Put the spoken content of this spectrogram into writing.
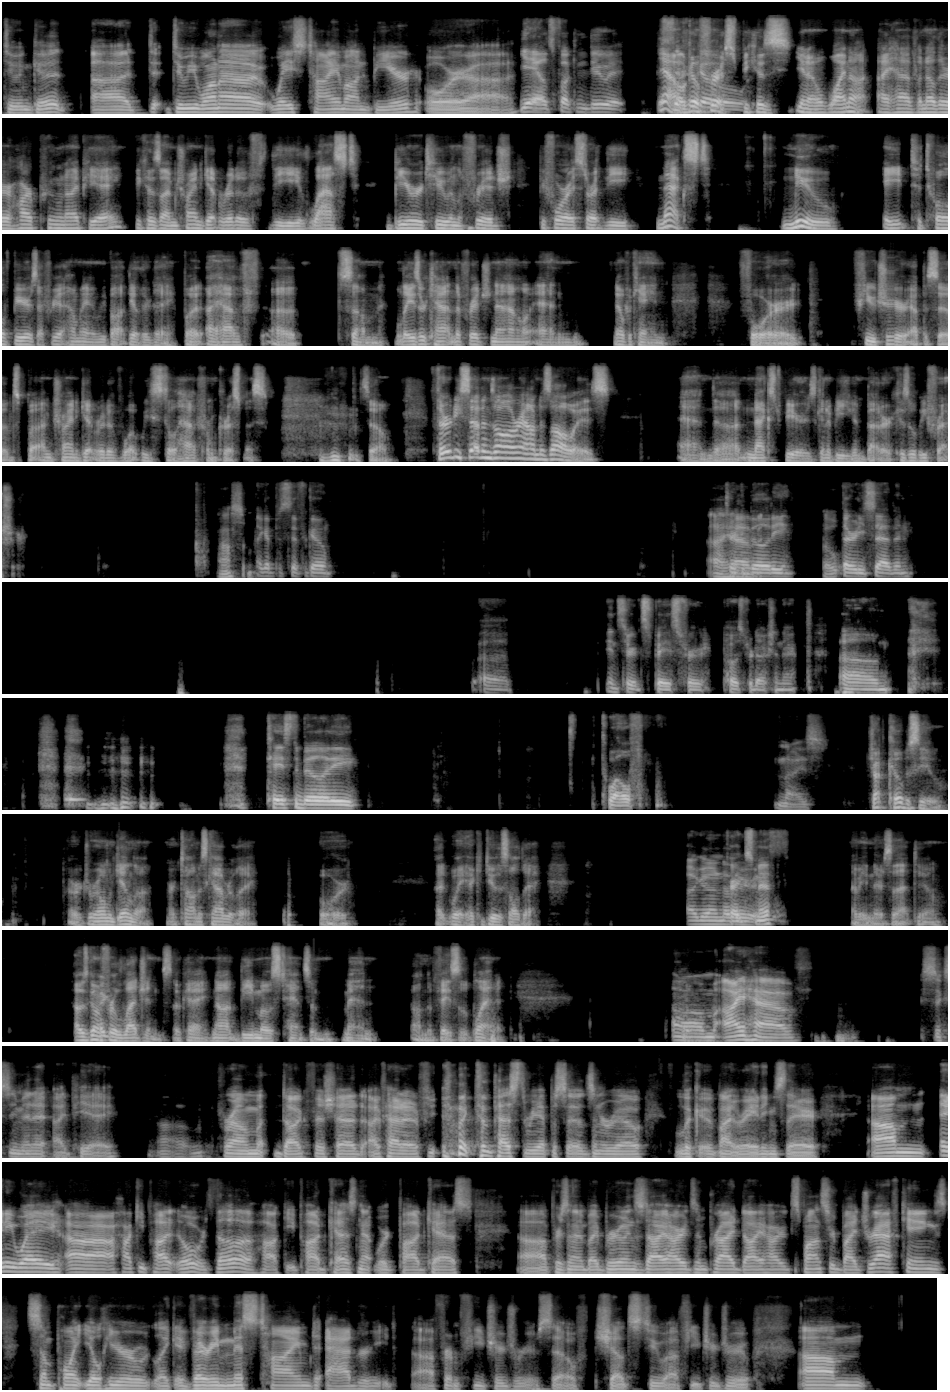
Doing good. Uh, d- do we want to waste time on beer or uh? Yeah, let's fucking do it. Yeah, I'll go Pacifico. first because you know why not? I have another Harpoon IPA because I'm trying to get rid of the last beer or two in the fridge before I start the next new eight to twelve beers. I forget how many we bought the other day, but I have uh, some Laser Cat in the fridge now and Novocaine for future episodes. But I'm trying to get rid of what we still have from Christmas. So 37s all around as always. And uh, next beer is going to be even better because it'll be fresher. awesome. I got Pacifico. I have Drinkability oh, 37. Uh, insert space for post production there. Um, tasteability 12. nice. Chuck Kobasew or Jarome Iginla or Tomas Kaberle or uh, wait, I could do this all day. I got another. Craig Smith. I mean, there's that too. I was going I- for legends, okay, not the most handsome man on the face of the planet. Um, I have 60 minute IPA um, from Dogfish Head. I've had it a few, like the past three episodes in a row. Look at my ratings there. Um, anyway, uh, hockey pod or the Hockey Podcast Network podcast, uh, presented by Bruins Diehards and Pride Diehards, sponsored by DraftKings. At some point, you'll hear like a very mistimed ad read uh, from Future Drew. So, shouts to uh, Future Drew. Um,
